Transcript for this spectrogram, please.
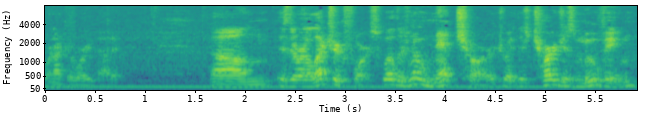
we're not going to worry about it. Um, is there an electric force? Well, there's no net charge, right? There's charges moving.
